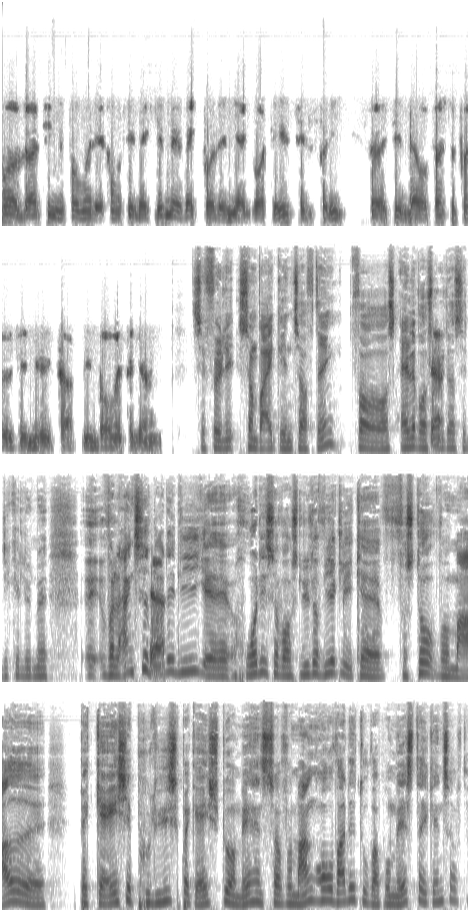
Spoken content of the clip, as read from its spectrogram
måde at gøre tingene på, men jeg kommer til at lægge lidt mere vægt på det, end jeg har gjort det hele til, fordi før i tiden, der var første prioritet i helt klart min borgmestergærning. Selvfølgelig, som var i Gentofte, ikke? For os, alle vores ja. Lyttere, så de kan lytte med. Øh, hvor lang tid ja. Var det lige øh, hurtigt, så vores lytter virkelig kan forstå, hvor meget øh, bagage, politisk bagage, du har med? Så hvor mange år var det, du var borgmester i Gentofte?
